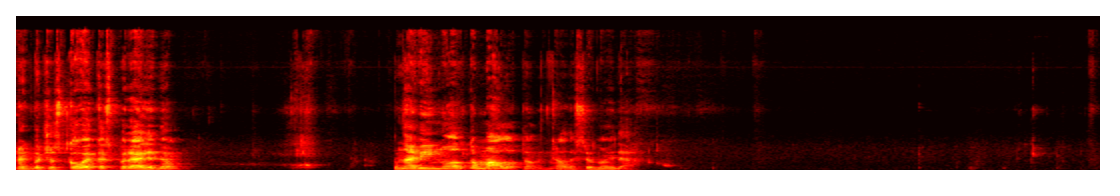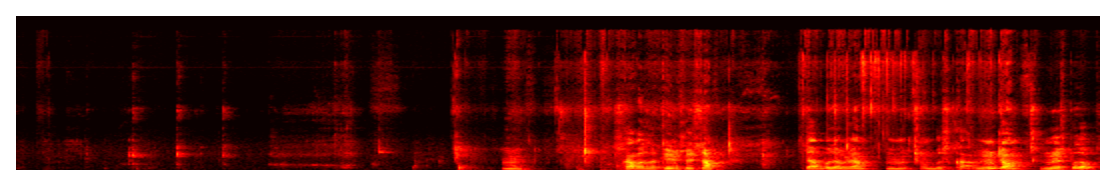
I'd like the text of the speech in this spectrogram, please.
Якби частково якась перегляда на війну, але то мало там, але все одно йде. М. Кава закінчується. Це буде вже м, без кави. Ну нічого, мені сподобалось.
